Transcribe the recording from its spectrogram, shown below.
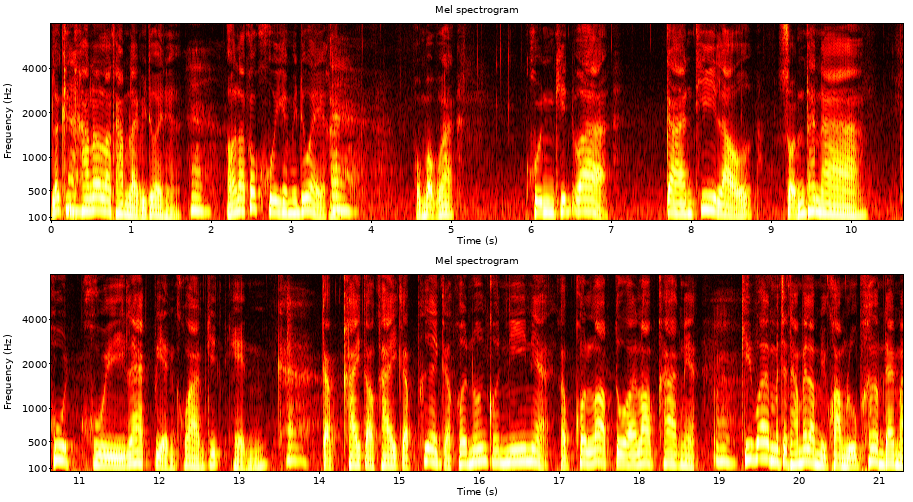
แล้วกินข้าวแล้วเราทำอะไรไปด้วยเนี่ยอ่าอ๋อเราก็คุยกันไปด้วยครับอ่าผมบอกว่า คุณคิดว่าการที่เราสนทนา พูดคุยแลกเปลี่ยนความคิดเห็นค่ะกับใครต่อใครกับเพื่อนกับคนนู้นคนนี้เนี่ย กับคนรอบตัวรอบข้างเนี่ย คิดว่ามันจะทำให้เรามีความรู้เพิ่มได้ไหม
